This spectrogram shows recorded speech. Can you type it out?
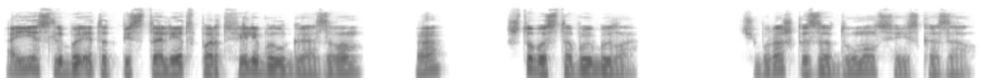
А если бы этот пистолет в портфеле был газовым, а? Что бы с тобой было?» Чебурашка задумался и сказал.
